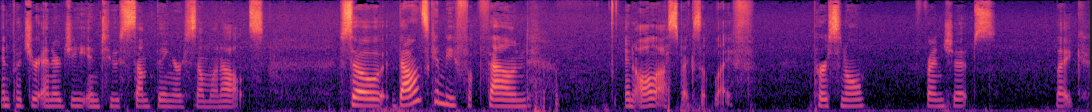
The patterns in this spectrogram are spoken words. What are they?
and put your energy into something or someone else. So, balance can be f- found in all aspects of life personal, friendships, like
